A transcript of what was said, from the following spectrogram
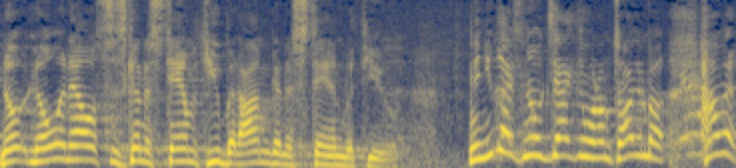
No, no one else is going to stand with you, but I'm going to stand with you. And you guys know exactly what I'm talking about. How,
